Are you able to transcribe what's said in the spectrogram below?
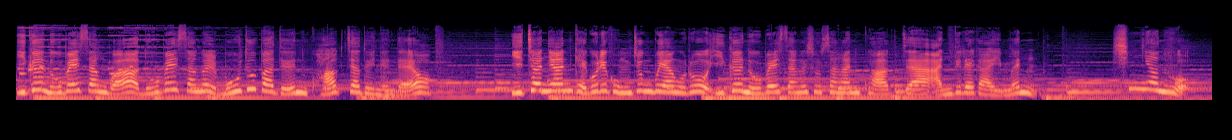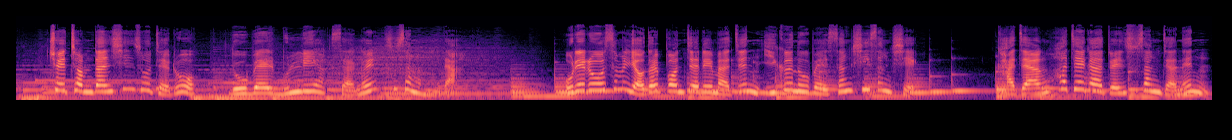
이그 노벨상과 노벨상을 모두 받은 과학자도 있는데요. 2000년 개구리 공중부양으로 이그 노벨상을 수상한 과학자 안드레 가임은 10년 후 최첨단 신소재로 노벨 물리학상을 수상합니다. 올해로 28번째를 맞은 이그 노벨상 시상식. 가장 화제가 된 수상자는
